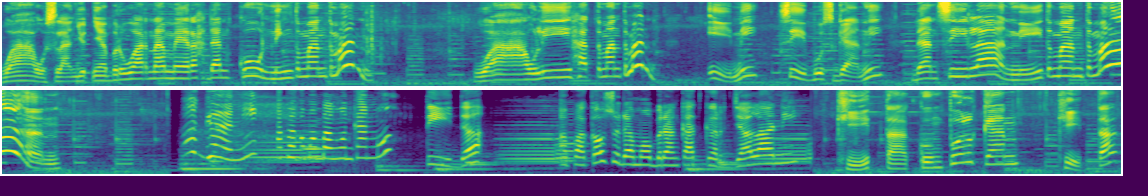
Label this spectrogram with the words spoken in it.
Wow, selanjutnya berwarna merah dan kuning, teman-teman. Wow, lihat teman-teman. Ini si Bus Gani dan si Lani, teman-teman. Oh, Gani, apa kau membangunkanmu? tidak. Apa kau sudah mau berangkat kerja, Lani? Kita kumpulkan, kita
